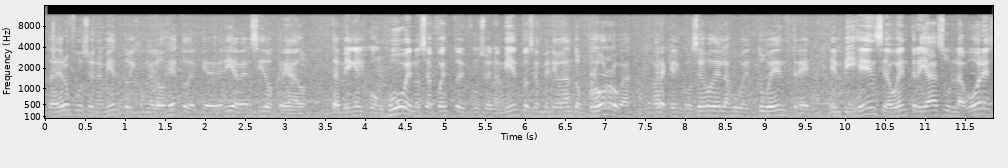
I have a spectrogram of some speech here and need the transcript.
Verdadero funcionamiento y con el objeto del que debería haber sido creado. También el Conjuve no se ha puesto en funcionamiento, se han venido dando prórrogas para que el Consejo de la Juventud entre en vigencia o entre ya a sus labores.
